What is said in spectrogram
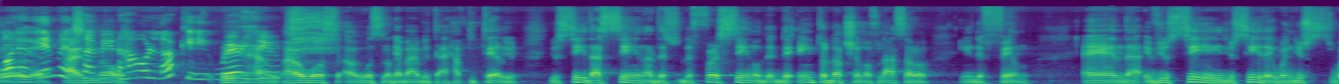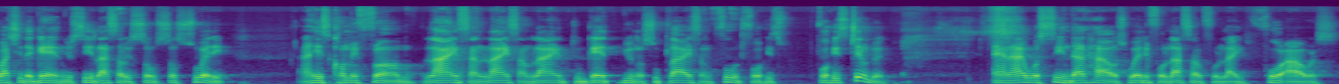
what an yeah, image! I, I, mean, how lucky were yeah, you? I was I was lucky about it. I have to tell you. You see that scene at the, the first scene of the, the introduction of Lazaro in the film and uh, if you see, you see that when you watch it again, you see Lazaro is so so sweaty, and he's coming from lines and lines and lines to get you know supplies and food for his for his children. And I was in that house waiting for Lazaro for like four hours,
